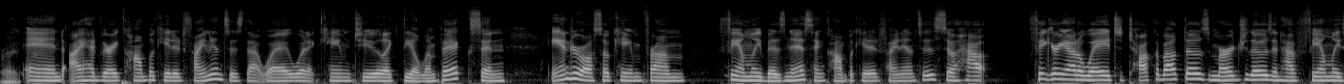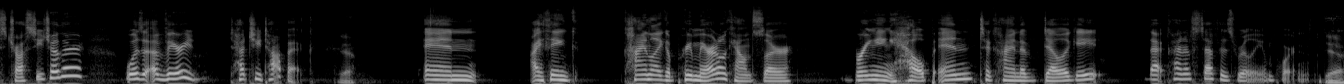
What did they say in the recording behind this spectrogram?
Right. And I had very complicated finances that way when it came to like the Olympics. And Andrew also came from family business and complicated finances. So, how figuring out a way to talk about those, merge those, and have families trust each other was a very touchy topic. Yeah. And I think, kind of like a premarital counselor, bringing help in to kind of delegate that kind of stuff is really important. Yeah.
